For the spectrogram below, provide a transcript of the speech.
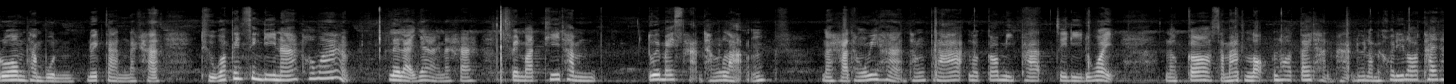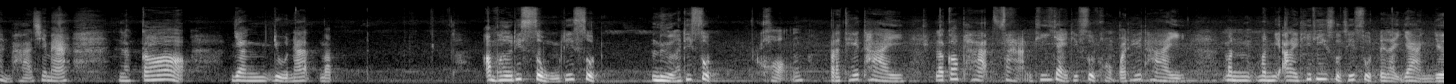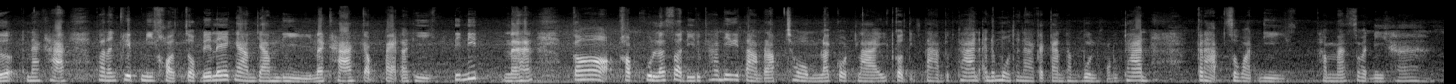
ร่วมทำบุญด้วยกันนะคะ ถือว่าเป็นสิ่งดีนะ เพราะว่าหลาย ๆ อย่างนะคะ เป็นวัดที่ทำด้วยไม้สานทั้งหลัง นะคะ ทั้งวิหารทั้งพระแล้วก็มีพระเจดีย์ด้วย แล้วก็สามารถเลาะลอดใต้ฐานพระด้วยเราไม่ค่อยได้ลอดใต้ฐานพระใช่ไหมแล้วก็ยังอยู่ณแบบอำเภอที่สูงที่สุดเหนือที่สุด ของประเทศไทย แล้วก็พระสานที่ใหญ่ที่สุดของประเทศไทย มันมันมีอะไรที่ที่สุดที่สุดหลายๆอย่างเยอะนะคะเพราะนั้นคลิปนี้ขอจบด้วยเลขงามยามดีนะคะ กับ 8 นาทีนิดๆนะก็ขอบคุณและสวัสดีทุกท่านที่ติดตามรับชม และกดไลค์กดติดตามทุกท่านอนุโมทนากับการทำบุญของทุกท่านกราบสวัสดีธรรมะสวัสดีค่ะ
